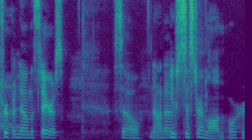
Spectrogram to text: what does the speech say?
tripping down the stairs. So, not a Your sister in law or her.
